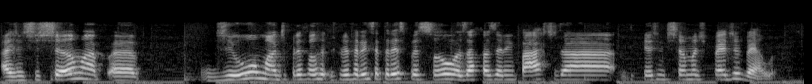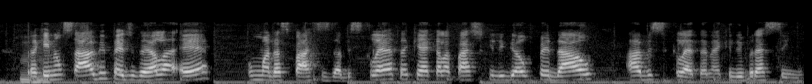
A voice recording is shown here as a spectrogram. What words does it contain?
a gente chama uh, de uma, de, prefer de, preferência, três pessoas a fazerem parte da, do que a gente chama de pé de vela. Uhum. Para quem não sabe, pé de vela é uma das partes da bicicleta, que é aquela parte que liga o pedal à bicicleta, né? Aquele bracinho.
